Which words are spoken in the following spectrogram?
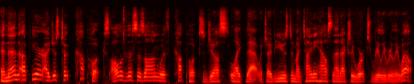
And then up here, I just took cup hooks. All of this is on with cup hooks just like that, which I've used in my tiny house and that actually works really, really well.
